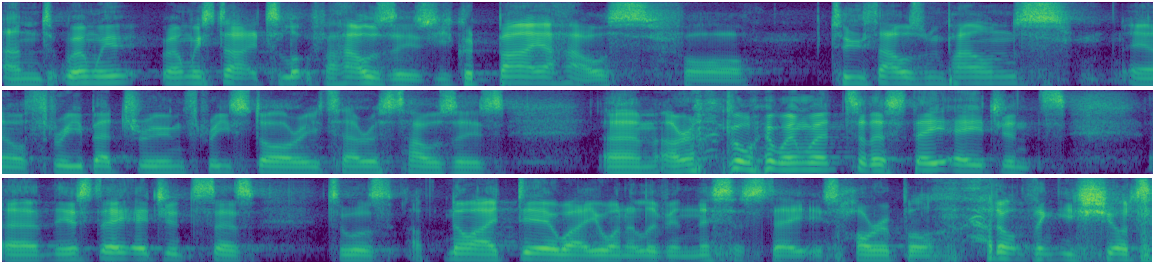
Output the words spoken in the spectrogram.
and when we, when we started to look for houses, you could buy a house for £2,000, you know, three bedroom, three story terraced houses. Um, I remember when we went to the estate agents, uh, the estate agent says, to us, I've no idea why you want to live in this estate. It's horrible. I don't think you should.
